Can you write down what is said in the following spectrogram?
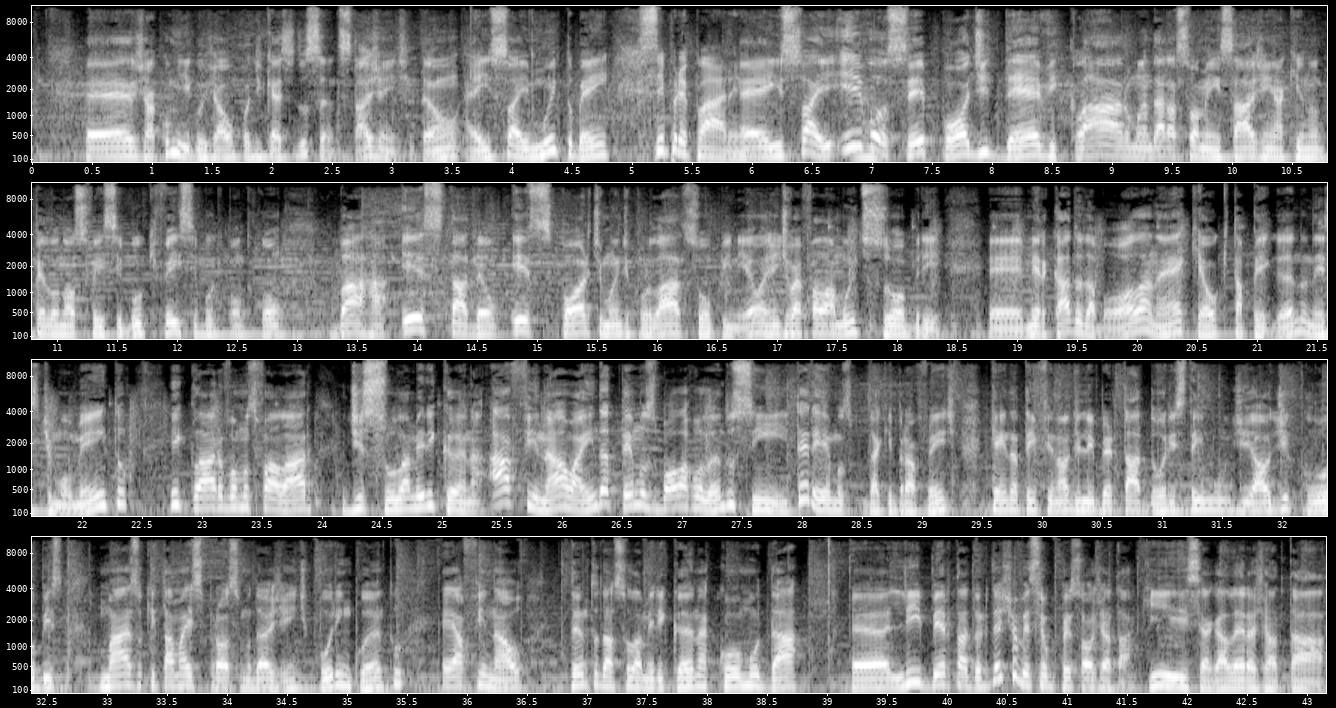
é, já comigo, já o podcast do Santos, tá, gente? Então é isso aí, muito bem. Se preparem. É isso aí. E você pode deve, claro, mandar a sua mensagem aqui no- pelo nosso Facebook, facebook.com barra Estadão Esporte, mande por lá a sua opinião. A gente vai falar muito sobre é, mercado da bola, né? Que é o que tá pegando neste momento. E claro, vamos falar de Sul-Americana. Afinal, ainda temos bola rolando sim. E teremos daqui pra frente, porque ainda tem final de Libertadores, tem Mundial de Clubes. Mas o que tá mais próximo da gente, por enquanto, é a final tanto da Sul-Americana como da eh, Libertadores. Deixa eu ver se o pessoal já tá aqui, se a galera já tá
